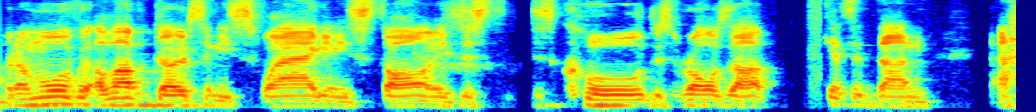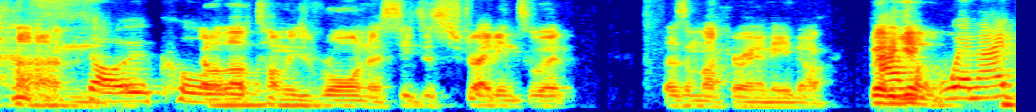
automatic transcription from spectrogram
but I'm more. Of, I love Ghost and his swag and his style. And he's just just cool. Just rolls up, gets it done. Um, so cool. but I love Tommy's rawness. He's just straight into it. Doesn't muck around either. But Um, again, when I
